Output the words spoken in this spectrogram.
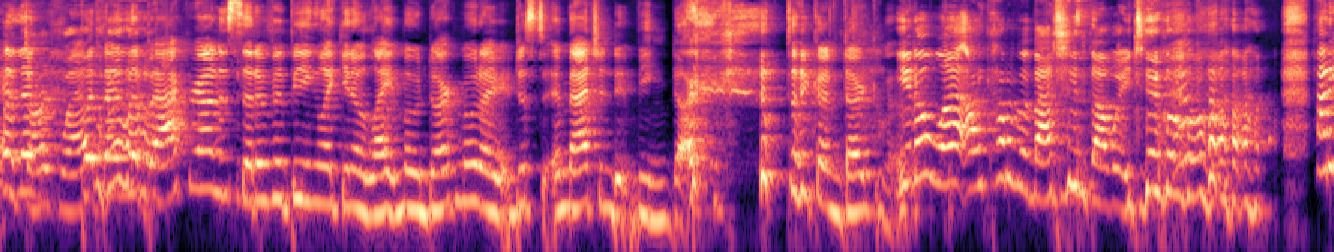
then, dark web. But then the background, instead of it being like, you know, light mode, dark mode, I just imagined it being dark. like on dark mode. You know what? I kind of imagine it that way too. How do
